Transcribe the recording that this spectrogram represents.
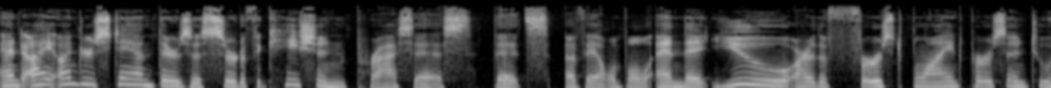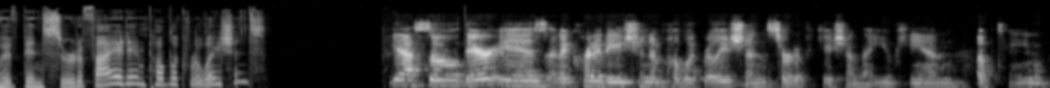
And I understand there's a certification process that's available, and that you are the first blind person to have been certified in public relations? Yeah, so there is an accreditation in public relations certification that you can obtain.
